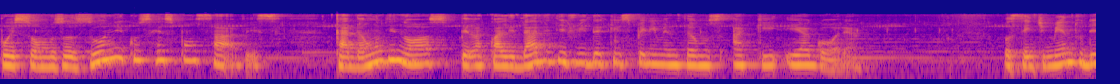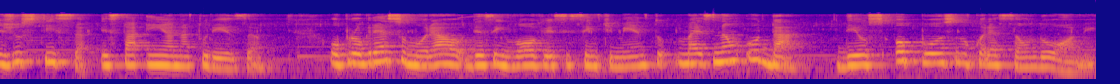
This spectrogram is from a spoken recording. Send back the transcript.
pois somos os únicos responsáveis, cada um de nós, pela qualidade de vida que experimentamos aqui e agora. O sentimento de justiça está em a natureza. O progresso moral desenvolve esse sentimento, mas não o dá. Deus opôs no coração do homem.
